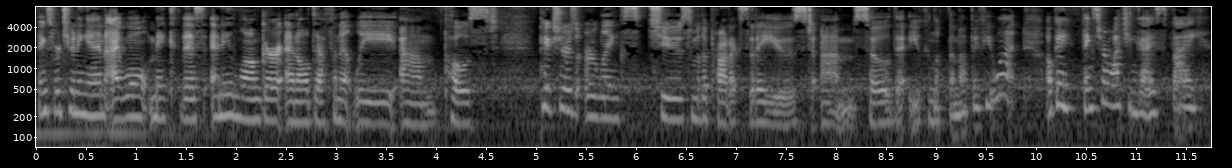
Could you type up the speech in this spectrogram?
thanks for tuning in. I won't make this any longer, and I'll definitely um, post pictures or links to some of the products that I used um, so that you can look them up if you want. Okay, thanks for watching, guys. Bye.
